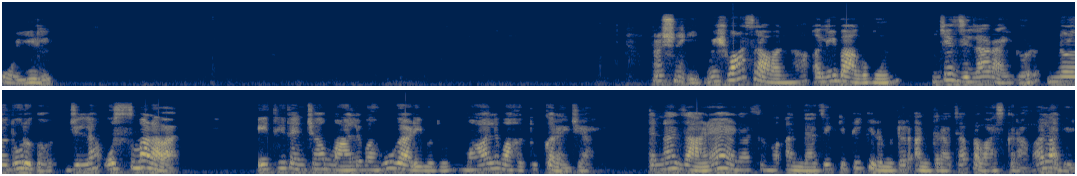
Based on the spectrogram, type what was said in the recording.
होईल. प्रश्न ई विश्वासरावांना अलिबागहून म्हणजे जिल्हा रायगड नळदुर्ग जिल्हा उस्मानाबाद. येथे त्यांच्या मालवाहू गाडीमधून माल वाहतूक करायची आहे. त्यांना जाण्या येण्यासह अंदाजे किती किलोमीटर अंतराचा प्रवास करावा लागेल?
